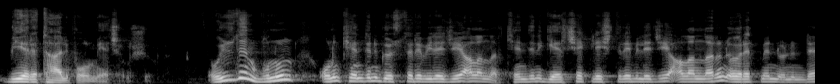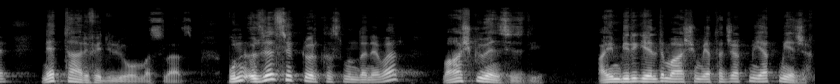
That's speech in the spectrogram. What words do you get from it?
bir yere talip olmaya çalışıyorlar. O yüzden bunun onun kendini gösterebileceği alanlar, kendini gerçekleştirebileceği alanların öğretmenin önünde net tarif ediliyor olması lazım. Bunun özel sektör kısmında ne var? Maaş güvensizliği. Ayın biri geldi maaşım yatacak mı yatmayacak?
